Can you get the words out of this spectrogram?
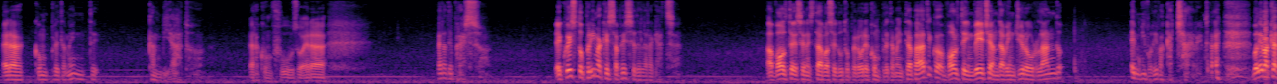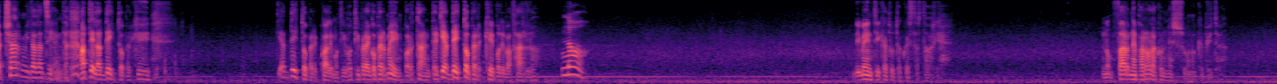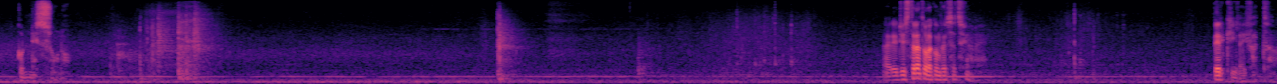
Era completamente cambiato. Era confuso, era... era depresso. E questo prima che sapesse della ragazza. A volte se ne stava seduto per ore completamente apatico, a volte invece andava in giro urlando e mi voleva cacciare. Voleva cacciarmi dall'azienda. A te l'ha detto perché... Ti ha detto per quale motivo? Ti prego, per me è importante. Ti ha detto perché voleva farlo? No. Dimentica tutta questa storia. Non farne parola con nessuno, capito? Con nessuno. Hai registrato la conversazione? Per chi l'hai fatto?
